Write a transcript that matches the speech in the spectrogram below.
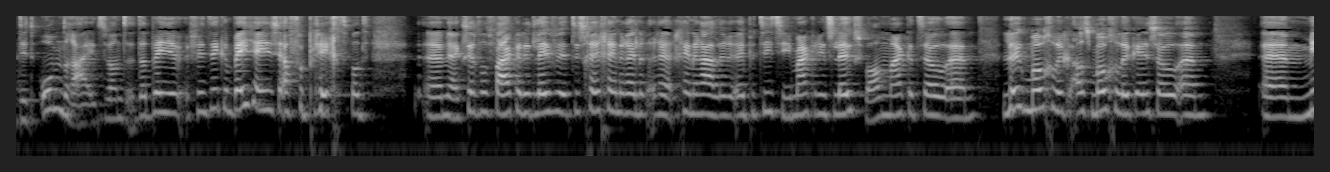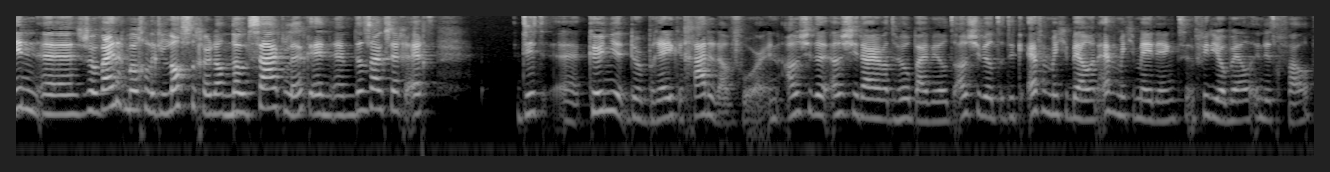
dit omdraait. Want dat ben je, vind ik, een beetje aan jezelf verplicht. Want Um, ja, ik zeg wel vaker, dit leven, het is geen generale, generale repetitie. Maak er iets leuks van. Maak het zo um, leuk mogelijk als mogelijk. En zo, um, min, uh, zo weinig mogelijk lastiger dan noodzakelijk. En dan zou ik zeggen echt, dit uh, kun je doorbreken. Ga er dan voor. En als je, de, als je daar wat hulp bij wilt. Als je wilt dat ik even met je bel en even met je meedenkt. Een videobel in dit geval.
